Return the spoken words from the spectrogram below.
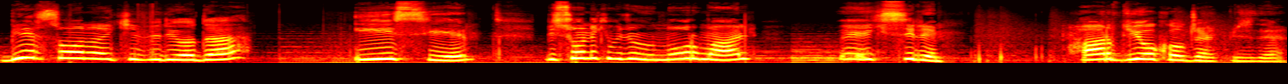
Bir sonraki videoda iyisi. Bir sonraki videoda normal ve eksirim. Hard yok olacak bizde.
